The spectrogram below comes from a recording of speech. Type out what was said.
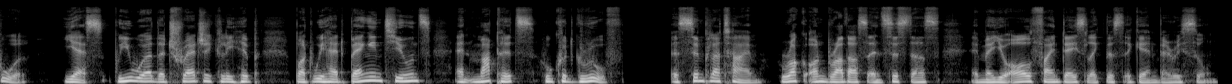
cool. Yes, we were the tragically hip, but we had banging tunes and Muppets who could groove. A simpler time. Rock on, brothers and sisters, and may you all find days like this again very soon.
